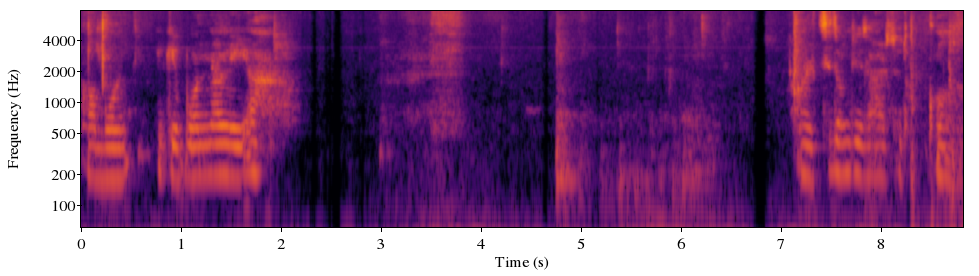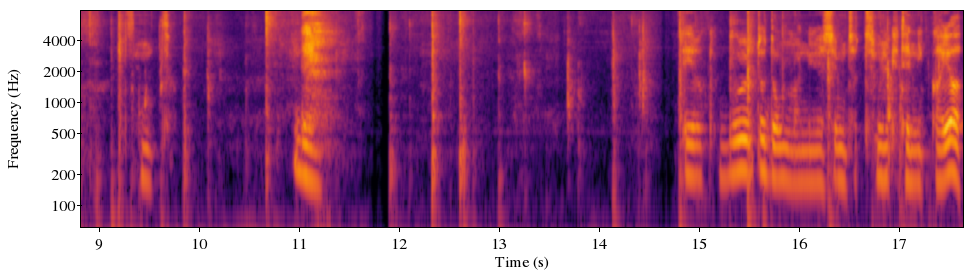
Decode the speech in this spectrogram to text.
아 뭐 이게 뭔 난리야? 알지정지를 할 수도 없고 진짜 네 네, 이렇게 물도 너무 많이 넣으시면 이렇게 되니까요.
